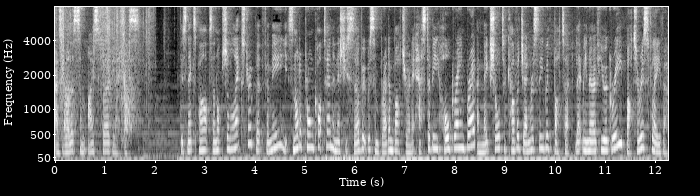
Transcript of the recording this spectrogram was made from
as well as some iceberg lettuce. This next part's an optional extra, but for me, it's not a prawn cocktail unless you serve it with some bread and butter, and it has to be whole grain bread, and make sure to cover generously with butter. Let me know if you agree, butter is flavour.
